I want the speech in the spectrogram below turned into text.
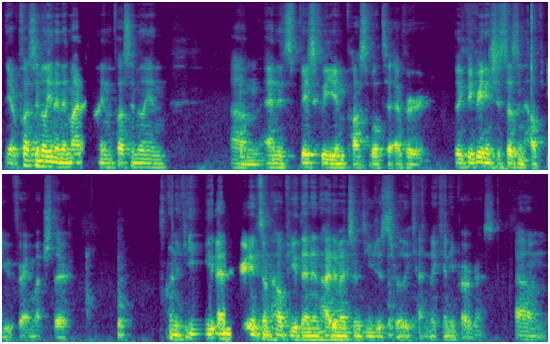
you know plus a million and then minus a million plus a million, um, and it's basically impossible to ever like the gradients just doesn't help you very much there. And if you and gradients don't help you, then in high dimensions you just really can't make any progress. Um,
